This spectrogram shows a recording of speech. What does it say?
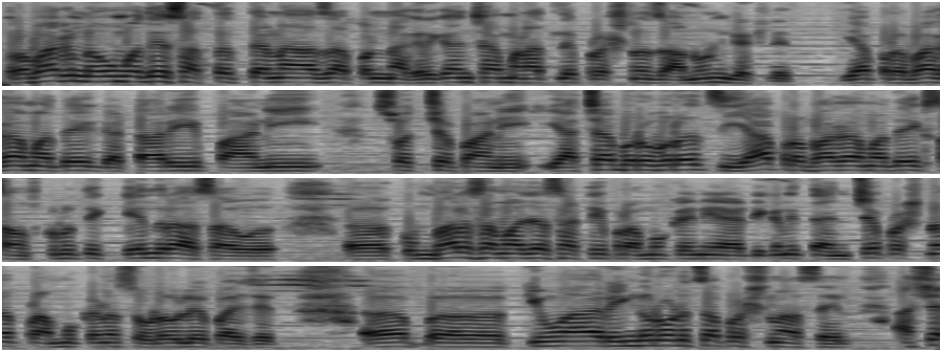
प्रभाग नऊ मध्ये सातत्यानं आज आपण नागरिकांच्या मनातले प्रश्न जाणून घेतलेत. या प्रभागामध्ये गटारी पाणी स्वच्छ पाणी याच्याबरोबरच या प्रभागामध्ये एक सांस्कृतिक केंद्र असावं. कुंभार समाजासाठी प्रामुख्याने या ठिकाणी त्यांचे प्रश्न प्रामुख्यानं सोडवले पाहिजेत. किंवा रिंग रोडचा प्रश्न असेल असे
